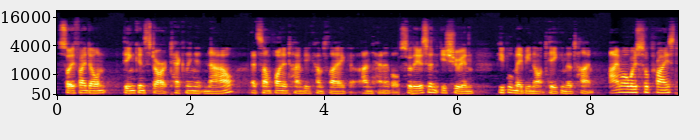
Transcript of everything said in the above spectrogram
So if I don't think and start tackling it now, at some point in time becomes like untenable. So there's an issue in people maybe not taking the time. I'm always surprised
